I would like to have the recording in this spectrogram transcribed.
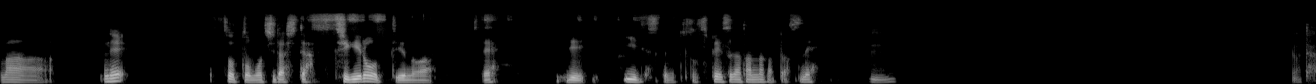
まあ、ね、外持ち出してちぎろうっていうのは、ね、いいいいですけど、ちょっとスペースが足んなかったですね。うん。でも多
